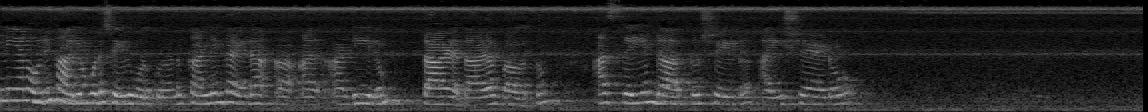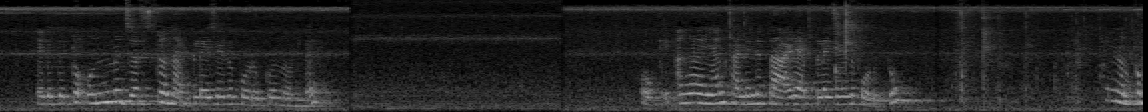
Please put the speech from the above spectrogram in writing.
ഇനി ഞാൻ ഒരു കാര്യം കൂടെ ചെയ്ത് കൊടുക്കുന്നുണ്ട്. കണ്ണിന്റെ അയട അടിയിലും താഴെ താഴെ ഭാഗത്തും ആ same dark shade eye shadow എടുത്തിട്ട് ഒന്ന് ജസ്റ്റ് ഒന്ന് അപ്ലൈ ചെയ്ത് കൊടുക്കുന്നുണ്ട്. ഓക്കെ അങ്ങനെ ഞാൻ കണ്ണിന്റെ താഴെ അപ്ലൈ ചെയ്ത് കൊടുത്തു. ഇനി നമുക്ക്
